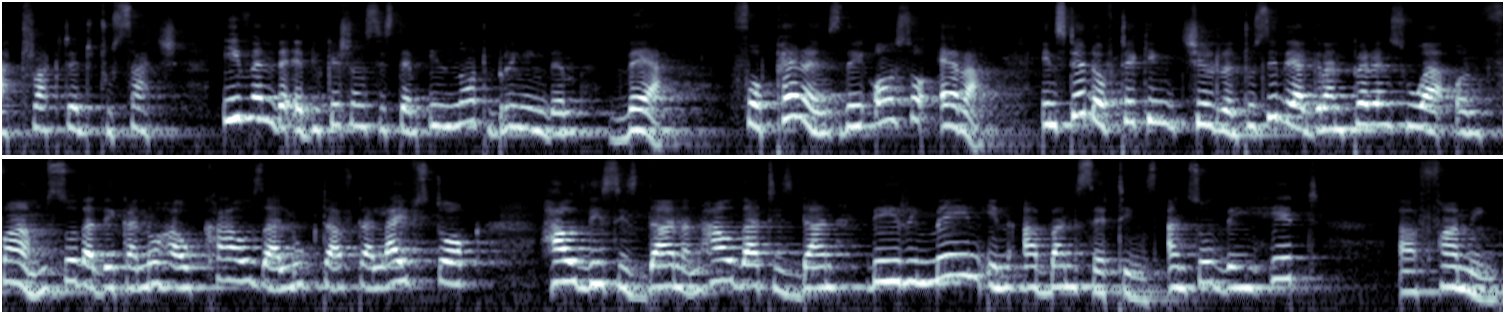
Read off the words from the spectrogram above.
attracted to such. Even the education system is not bringing them there. For parents, they also error. Instead of taking children to see their grandparents who are on farms so that they can know how cows are looked after, livestock, how this is done and how that is done, they remain in urban settings. And so they hate uh, farming.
